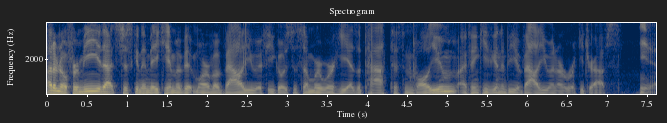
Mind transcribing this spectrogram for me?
I don't know. For me, that's just going to make him a bit more of a value. If he goes to somewhere where he has a path to some volume, I think he's going to be a value in our rookie drafts. Yeah.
